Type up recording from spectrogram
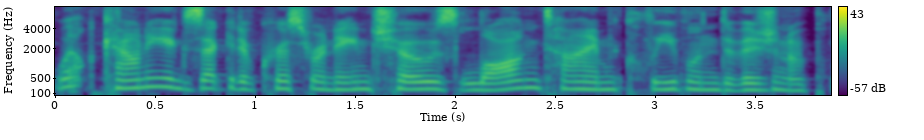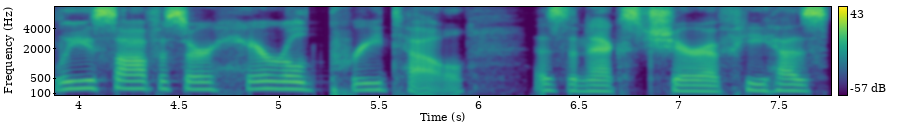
Well, County Executive Chris Ronayne chose longtime Cleveland Division of Police officer Harold Pretel as the next sheriff. He has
